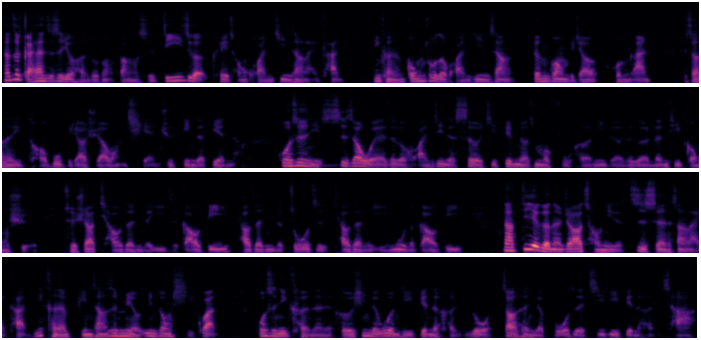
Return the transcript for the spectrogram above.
那这改善姿势有很多种方式。第一，这个可以从环境上来看，你可能工作的环境上灯光比较昏暗，就造成你头部比较需要往前去盯着电脑，或是你四周围的这个环境的设计并没有这么符合你的这个人体工学，所以需要调整你的椅子高低，调整你的桌子，调整你萤幕的高低。那第二个呢，就要从你的自身上来看，你可能平常是没有运动习惯。或是你可能核心的问题变得很弱，造成你的脖子的肌力变得很差，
